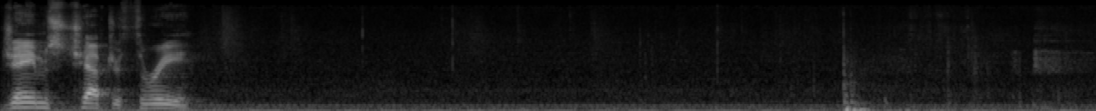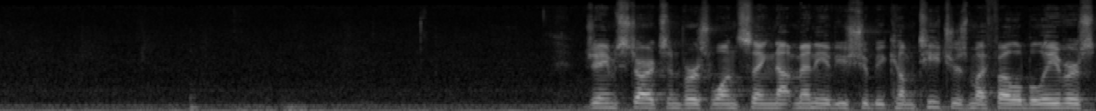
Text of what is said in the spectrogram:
James chapter 3. James starts in verse 1 saying, Not many of you should become teachers, my fellow believers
